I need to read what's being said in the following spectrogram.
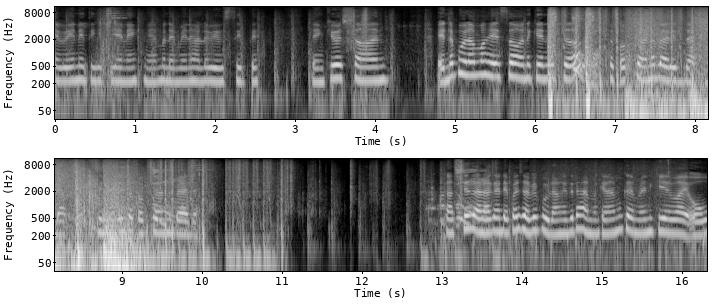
නෙවෙයිනේ තිහිටියනේ මෙහෙම නෙමෙයිනේ හලෝ views තිබ්බේ. Thank you ෂාන් එන්න පුළුවන් මහේස ඕන කෙනෙක් top up කරන්න බැරිද? දැන් දැන් සිංහලෙන් top up කරන්න බෑ දැන් කස්සේ දරාගන්න එපා අපි පුළන් ඉදිරියට හැම කෙනාම කමෙන්ට් කියවයි. ඔව්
